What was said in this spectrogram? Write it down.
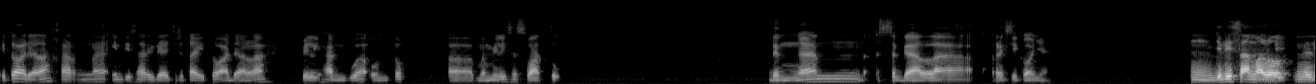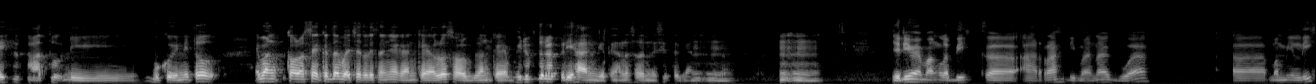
itu adalah karena intisari dari cerita itu adalah pilihan gue untuk uh, memilih sesuatu dengan segala resikonya. Hmm, jadi sama jadi, lo milih sesuatu di buku ini tuh emang kalau saya kita baca tulisannya kan kayak lo selalu bilang kayak hidup itu udah pilihan gitu kan lo selalu di situ kan. Mm -mm. Mm -mm. Jadi memang lebih ke arah di mana gue uh, memilih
